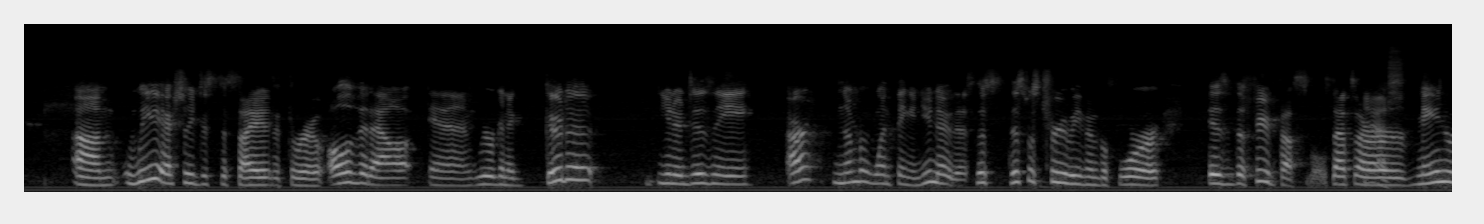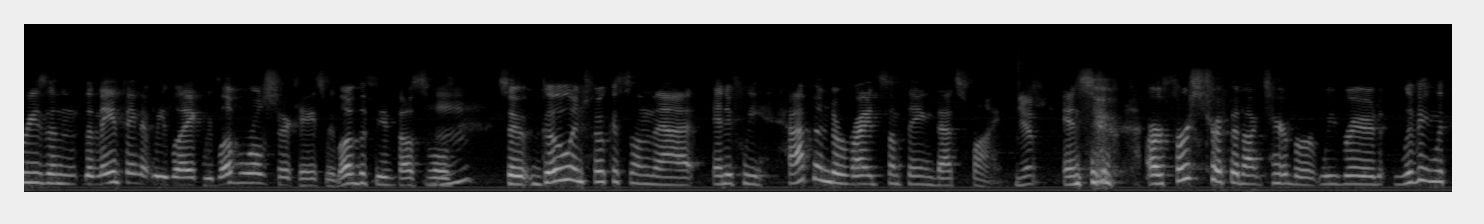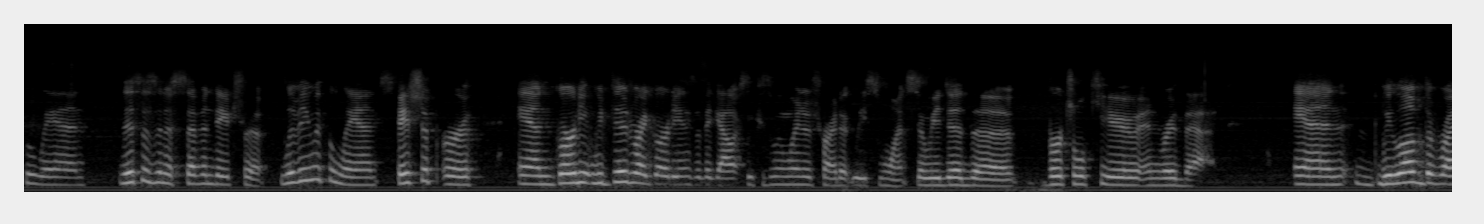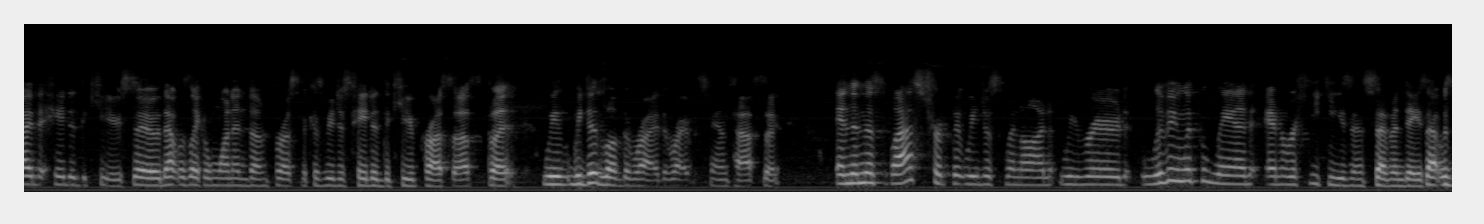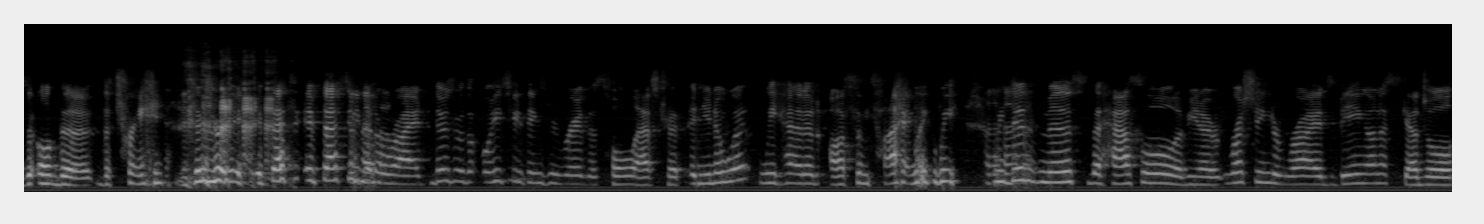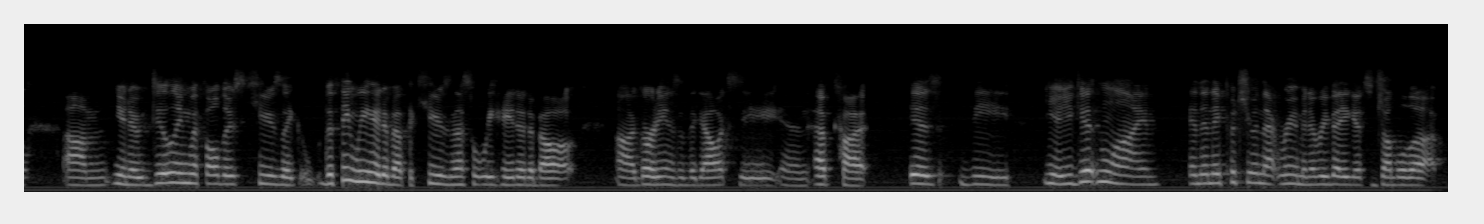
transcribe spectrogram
um, we actually just decided to throw all of it out, and we were going to go to, you know, Disney. Our number one thing, and you know this, this this was true even before, is the food festivals. That's our Yes. main reason, the main thing that we like. We love World Showcase. We love the food festivals. Mhm. So go and focus on that. And if we happen to ride something, that's fine. Yep. And so our first trip in October, we rode Living with the Land. This is in a seven day trip. Living with the Land, Spaceship Earth, and Guardian. We did ride Guardians of the Galaxy because we wanted to try it at least once. So we did the virtual queue and rode that. And we loved the ride but hated the queue. So that was like a one and done for us because we just hated the queue process. But we, we did love the ride. The ride was fantastic. And then this last trip that we just went on, we rode Living with the Land and Rafiki's in seven days. That was the oh, the the train. Were, if that's if that's even a ride, those were the only two things we rode this whole last trip. And you know what? We had an awesome time. Like we we didn't miss the hassle of you know rushing to rides, being on a schedule. Um, you know, dealing with all those queues. Like the thing we hate about the queues, and that's what we hated about uh, Guardians of the Galaxy and Epcot is the you know you get in line and then they put you in that room and everybody gets jumbled up.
